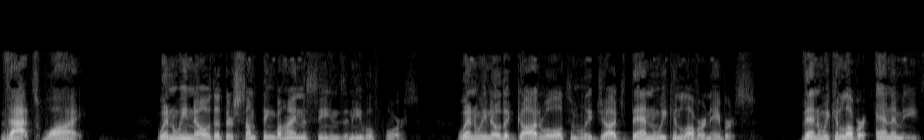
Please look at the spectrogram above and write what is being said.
That's why, when we know that there's something behind the scenes, an evil force, when we know that God will ultimately judge, then we can love our neighbors. Then we can love our enemies.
